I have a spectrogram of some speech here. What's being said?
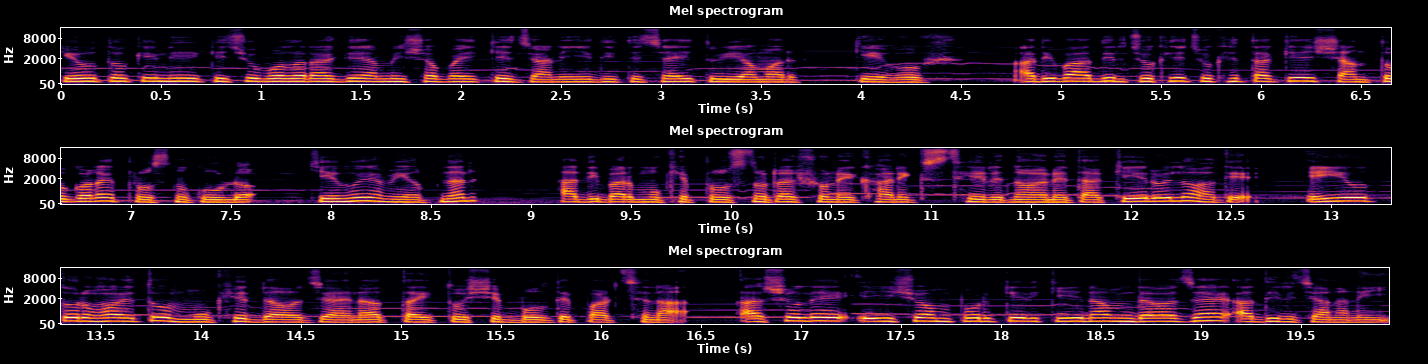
কেউ তোকে নিয়ে কিছু বলার আগে আমি সবাইকে জানিয়ে দিতে চাই, তুই আমার কে হোস? আদিবা আদির চোখে চোখে তাকে শান্ত করায় প্রশ্ন করল, কে হই আমি আপনার? আদিবার মুখে প্রশ্নটা শুনে খানিক স্থির নয়নে তাকিয়ে রইল আদে। এই উত্তর হয়তো মুখে দেওয়া যায় না, তাই তো সে বলতে পারছে না। আসলে এই সম্পর্কের কি নাম দেওয়া যায় আদির জানা নেই।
